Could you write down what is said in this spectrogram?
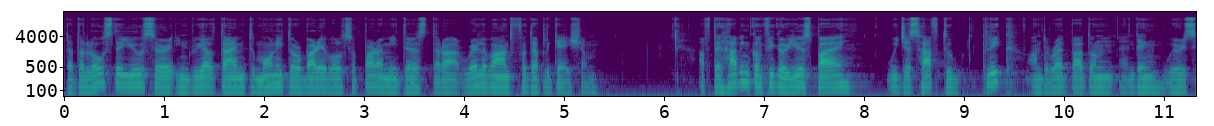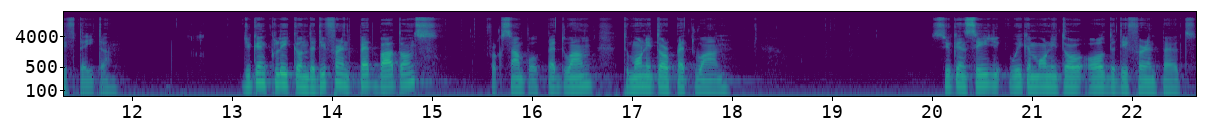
that allows the user in real time to monitor variables or parameters that are relevant for the application. After having configured U-SPY, we just have to click on the red button and then we receive data. You can click on the different PET buttons, for example, PET1, to monitor PET1. so you can see we can monitor all the different PETs.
